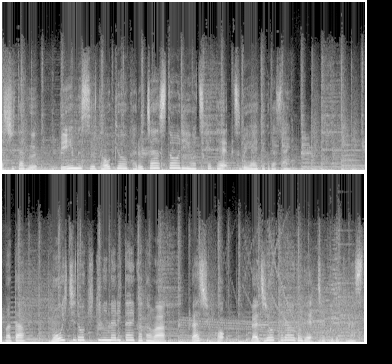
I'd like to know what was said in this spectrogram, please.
ッシュタグビームス東京カルチャーストーリーをつけてつぶやいてください。またもう一度お聞きになりたい方はラジコラジオクラウドでチェックできます。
